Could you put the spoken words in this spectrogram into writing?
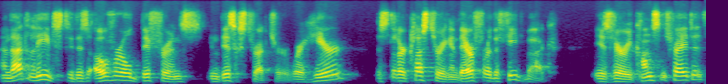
And that leads to this overall difference in disk structure, where here the stellar clustering and therefore the feedback is very concentrated,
